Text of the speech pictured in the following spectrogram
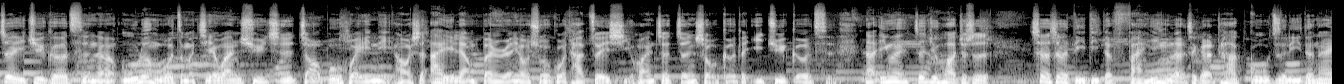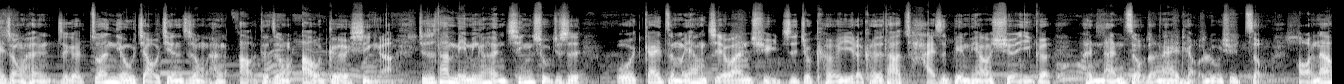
这一句歌词呢，无论我怎么截弯曲直，找不回你。哈，是艾怡良本人有说过，他最喜欢这整首歌的一句歌词。那因为这句话就是彻彻底底的反映了这个他骨子里的那一种很这个钻牛角尖的这种很傲的这种傲个性啊，就是他明明很清楚，就是我该怎么样截完曲子就可以了，可是他还是偏偏要选一个很难走的那一条路去走。好，那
